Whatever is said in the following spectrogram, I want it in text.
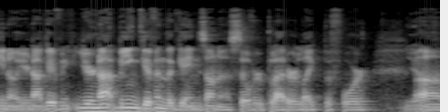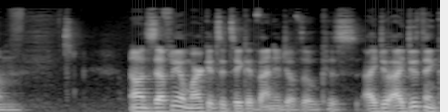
you know you're not giving you're not being given the gains on a silver platter like before. Yeah. Um, no, it's definitely a market to take advantage of though, because I do I do think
